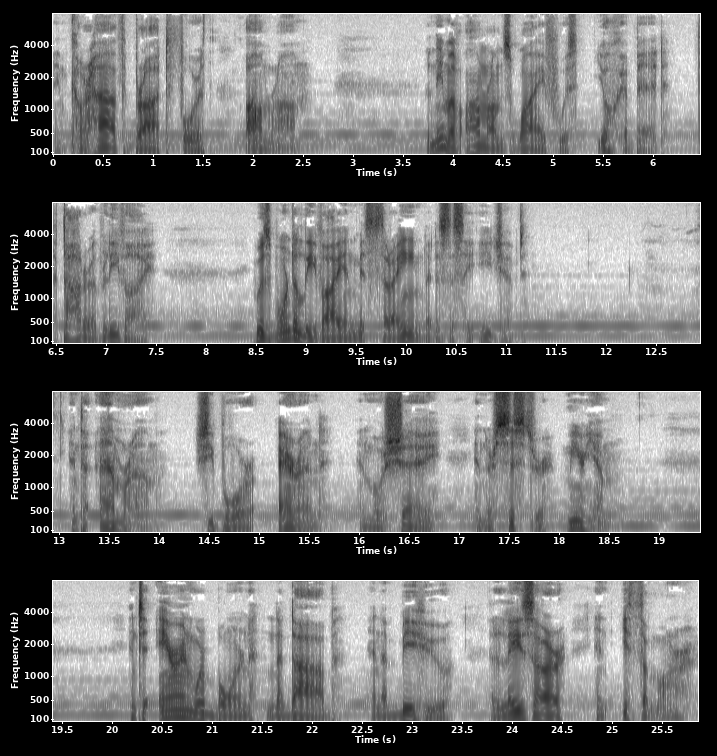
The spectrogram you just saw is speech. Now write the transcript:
And Korhath brought forth Amram. The name of Amram's wife was Jochebed, the daughter of Levi, who was born to Levi in Mitzrayim, that is to say, Egypt. And to Amram she bore Aaron and Moshe and their sister Miriam. And to Aaron were born Nadab and Abihu, Eleazar and Ithamar.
